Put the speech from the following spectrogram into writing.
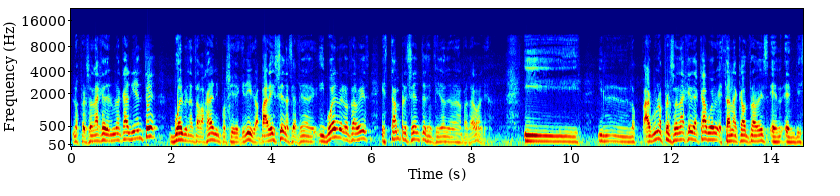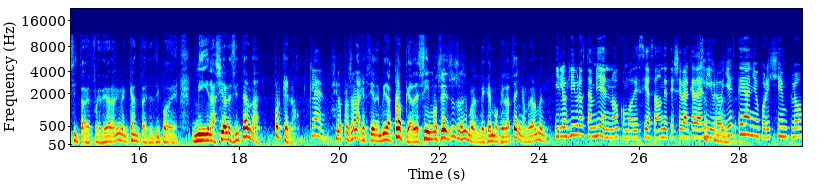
los personajes de Luna Caliente vuelven a trabajar en Imposible Equilibrio, aparecen hacia el final y vuelven otra vez, están presentes en Final de Nueva Patagonia. Y y los, algunos personajes de acá están acá otra vez en, visita después de ahora. A mí me encanta este tipo de migraciones internas. ¿Por qué no? Claro. Si los personajes tienen vida propia, decimos eso, pues dejemos que la tengan realmente. Y los libros también, ¿no? Como decías, a dónde te lleva cada libro. Y este año, por ejemplo,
